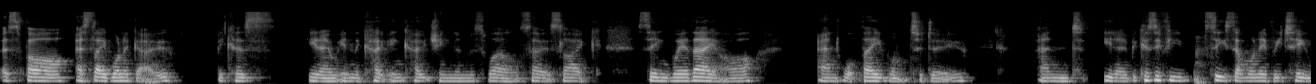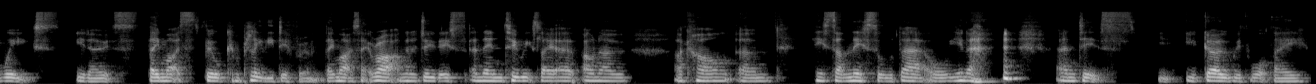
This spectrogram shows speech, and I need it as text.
as far as they want to go because you know in the co- in coaching them as well. So it's like seeing where they are and what they want to do. And you know because if you see someone every two weeks you know it's they might feel completely different. They might say right i'm going to do this and then two weeks later oh no i can't um he's done this or that or you know and it's you, you, go with what they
